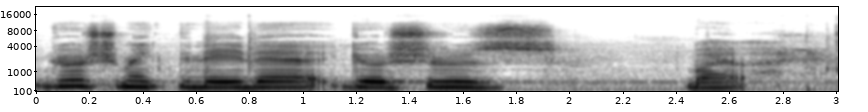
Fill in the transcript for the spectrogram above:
görüşmek dileğiyle. Görüşürüz. Bay bay.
